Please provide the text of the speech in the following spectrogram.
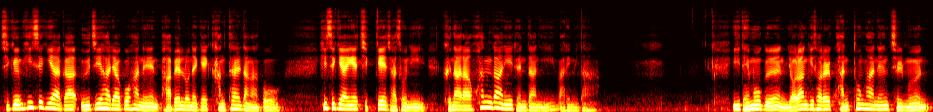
지금 히스기야가 의지하려고 하는 바벨론에게 강탈당하고 히스기야의 직계 자손이 그 나라 환관이 된다니 말입니다. 이 대목은 열왕기서를 관통하는 질문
